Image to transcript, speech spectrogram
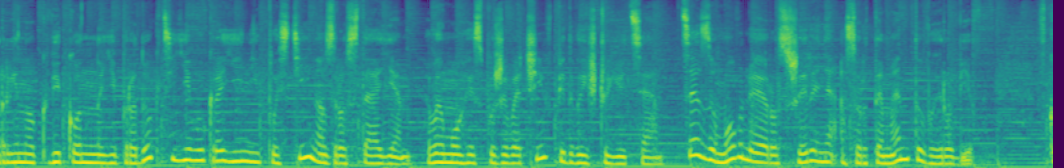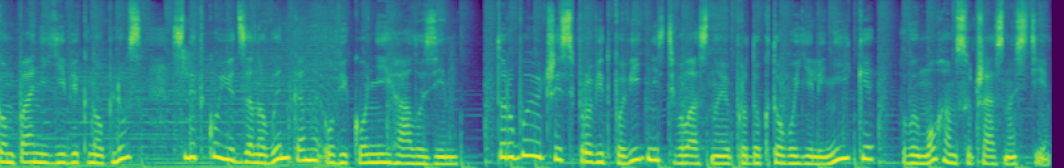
Ринок віконної продукції в Україні постійно зростає. Вимоги споживачів підвищуються. Це зумовлює розширення асортименту виробів. В компанії Вікно Плюс слідкують за новинками у віконній галузі, турбуючись про відповідність власної продуктової лінійки вимогам сучасності.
